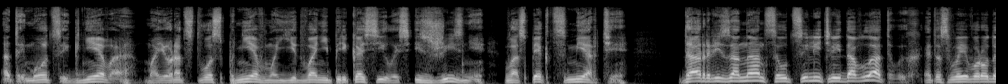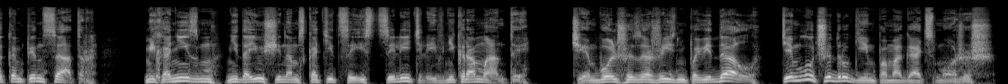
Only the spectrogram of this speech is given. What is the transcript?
От эмоций гнева мое родство с пневмой едва не перекосилось из жизни в аспект смерти. Дар резонанса у целителей Довлатовых — это своего рода компенсатор. Механизм, не дающий нам скатиться из целителей в некроманты. Чем больше за жизнь повидал, тем лучше другим помогать сможешь».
